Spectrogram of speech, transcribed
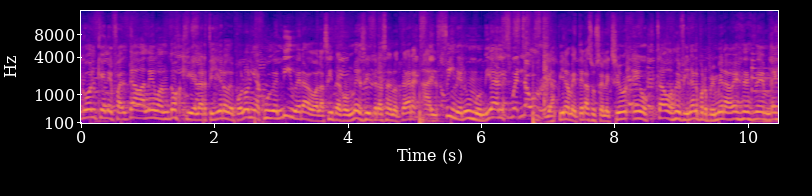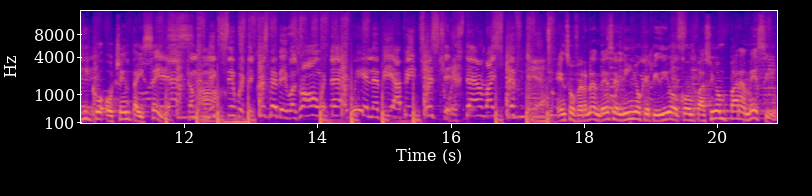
El gol que le faltaba a Lewandowski, el artillero de Polonia, acude liberado a la cita con Messi tras anotar al fin en un mundial y aspira a meter a su selección en octavos de final por primera vez desde México 86. Come and mix it with the Chris, baby, what's wrong with that? We in the VIP twisted, downright spiffed. Enzo Fernández, el niño que pidió compasión para Messi.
